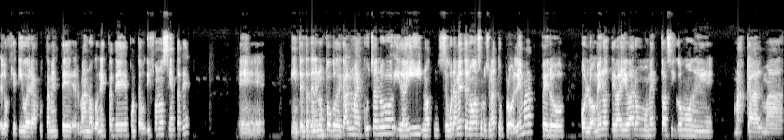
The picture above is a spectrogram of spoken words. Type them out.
el objetivo era justamente, hermano, conéctate, ponte audífonos, siéntate, eh, intenta tener un poco de calma, escúchalo y de ahí no, seguramente no va a solucionar tus problemas, pero por lo menos te va a llevar un momento así como de más calma,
